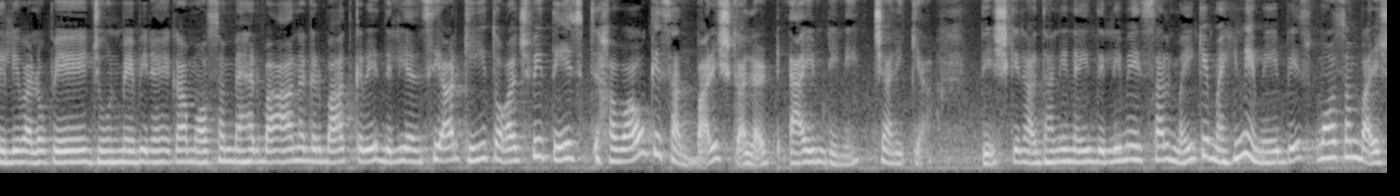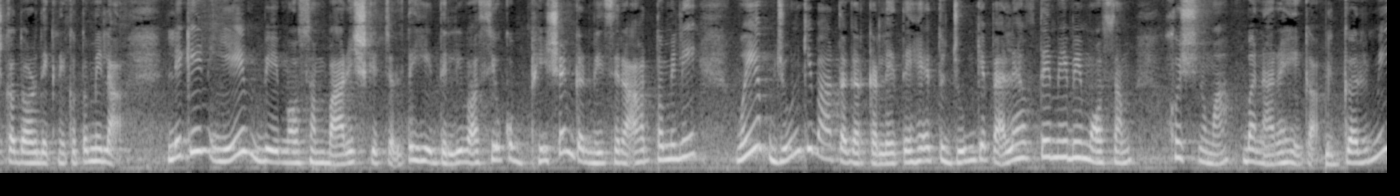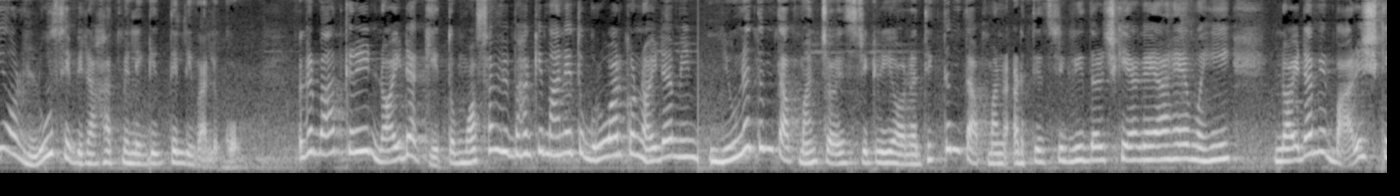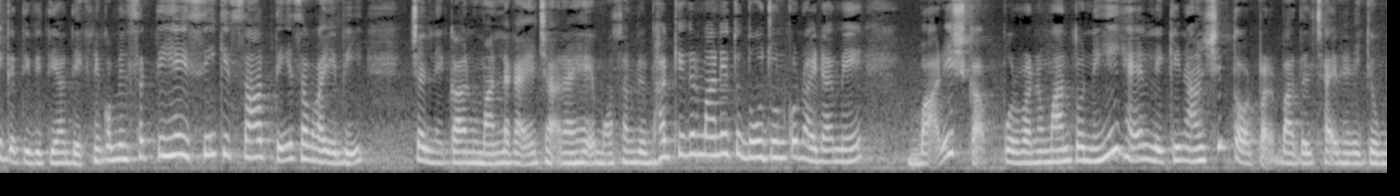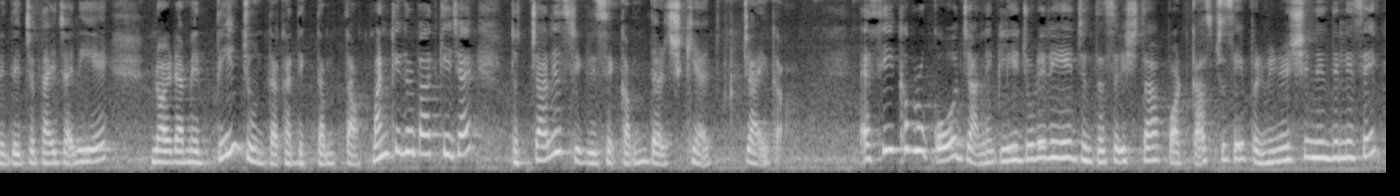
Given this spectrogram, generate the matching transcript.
दिल्ली वालों पे जून में भी रहेगा मौसम। मेहरबान, अगर बात करें दिल्ली एनसीआर की तो आज भी तेज हवाओं के साथ बारिश का अलर्ट, आईएमडी ने जारी किया। देश की राजधानी नई दिल्ली में इस साल मई के महीने में बेमौसम बारिश का दौर देखने को तो मिला। लेकिन ये बेमौसम बारिश के चलते ही दिल्ली वासियों को भीषण गर्मी से राहत तो मिली। वहीं अब जून की बात अगर कर लेते हैं तो जून के पहले हफ़्ते में भी मौसम खुशनुमा बना रहेगा। गर्मी और लू से भी राहत मिलेगी दिल्ली वालों को। अगर बात करें नोएडा की तो मौसम विभाग की माने तो गुरुवार को नोएडा में न्यूनतम तापमान 24 डिग्री और अधिकतम तापमान 38 डिग्री दर्ज किया गया है। वहीं नोएडा में बारिश की गतिविधियाँ देखने को मिल सकती हैं। इसी के साथ तेज हवाएँ भी चलने का अनुमान लगाया जा रहा है। मौसम विभाग की अगर माने तो दो जून को नोएडा में बारिश का पूर्वानुमान तो नहीं है, लेकिन आंशिक तौर पर बादल छाए रहने की उम्मीदें जताई जा रही है। नोएडा में तीन जून तक अधिकतम तापमान की अगर बात की जाए तो 40 डिग्री से कम दर्ज किया जाएगा। ऐसी खबरों को जानने के लिए जुड़े रहिए जनता सरिश्ता पॉडकास्ट से, परवीन नई दिल्ली से।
